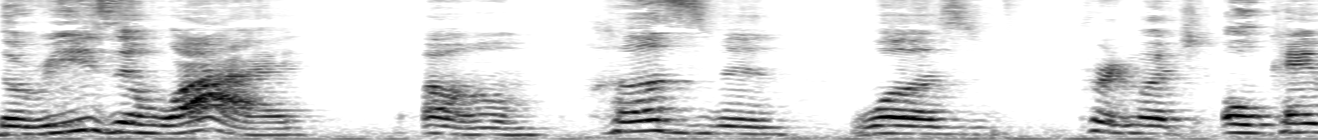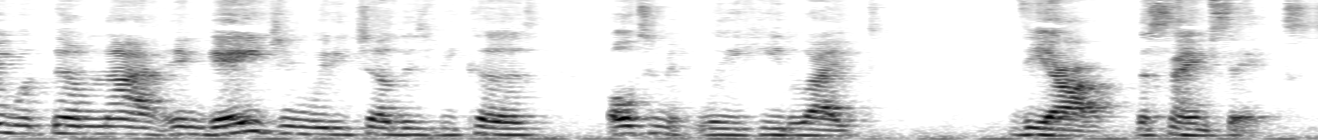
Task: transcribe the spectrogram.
the reason why um husband was pretty much okay with them not engaging with each other is because ultimately he liked the uh, the same sex.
